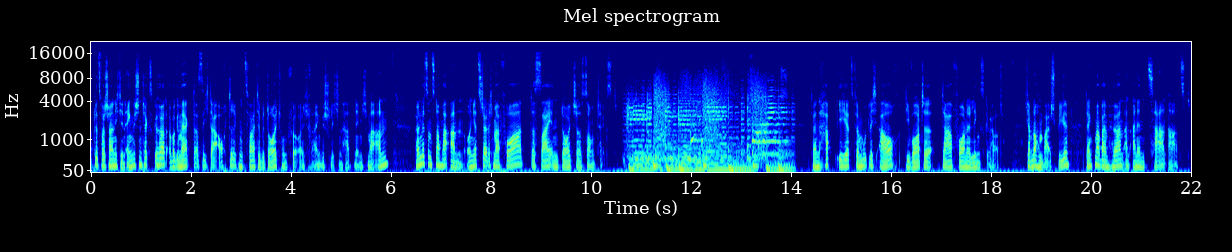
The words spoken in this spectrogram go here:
habt jetzt wahrscheinlich den englischen Text gehört, aber gemerkt, dass sich da auch direkt eine zweite Bedeutung für euch reingeschlichen hat, nehme ich mal an. Hören wir es uns nochmal an. Und jetzt stellt euch mal vor, das sei ein deutscher Songtext. Dann habt ihr jetzt vermutlich auch die Worte da vorne links gehört. Ich habe noch ein Beispiel. Denkt mal beim Hören an einen Zahnarzt.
